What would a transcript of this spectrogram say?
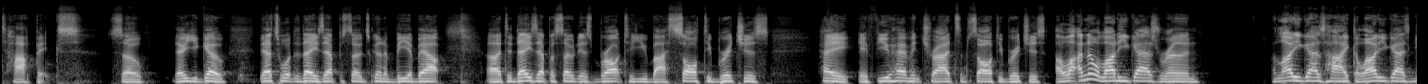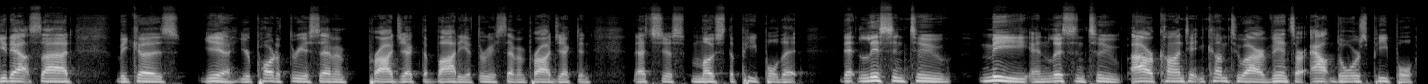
topics. So there you go. That's what today's episode is going to be about. Uh, today's episode is brought to you by Salty Britches. Hey, if you haven't tried some Salty Britches, lot, I know a lot of you guys run, a lot of you guys hike, a lot of you guys get outside because, yeah, you're part of 3 of 7 project, the body of 3 of 7 project. And that's just most of the people that, that listen to me and listen to our content and come to our events are outdoors people.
